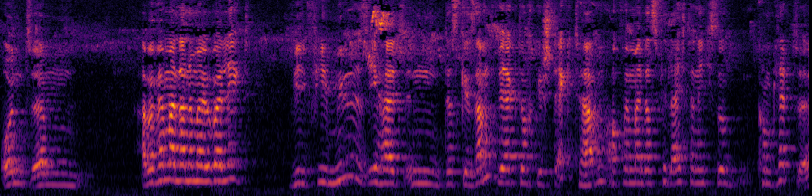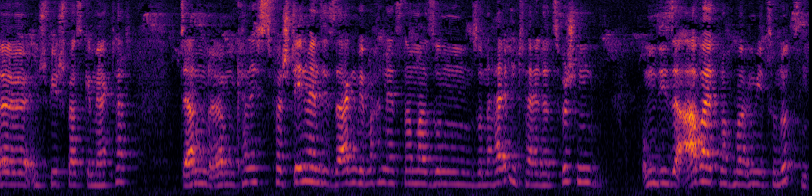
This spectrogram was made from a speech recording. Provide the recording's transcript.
Und ähm, aber wenn man dann mal überlegt, wie viel Mühe sie halt in das Gesamtwerk doch gesteckt haben, auch wenn man das vielleicht dann nicht so komplett äh, im Spielspaß gemerkt hat, dann ähm, kann ich es verstehen, wenn sie sagen, wir machen jetzt nochmal so einen, so einen halben Teil dazwischen, um diese Arbeit nochmal irgendwie zu nutzen.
